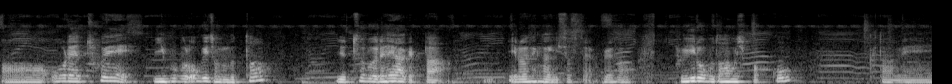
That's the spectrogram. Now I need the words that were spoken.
어, 올해 초에 미국을 오기 전부터 유튜브를 해야겠다 이런 생각이 있었어요. 그래서 브이로그도 하고 싶었고 그 다음에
